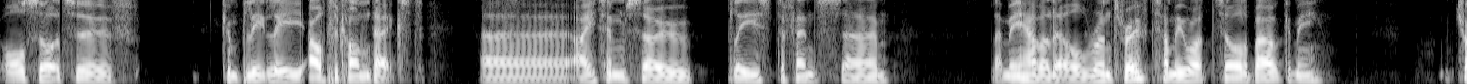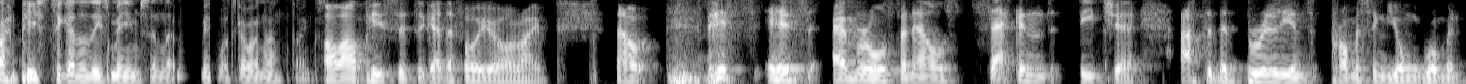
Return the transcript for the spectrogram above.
all sorts of completely out of context uh, items. So please, defense, um, let me have a little run through. Tell me what it's all about. Give me try and piece together these memes and let me what's going on. Thanks. Oh, I'll piece it together for you. All right. Now, this is Emerald Fennell's second feature after the brilliant, promising young woman.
